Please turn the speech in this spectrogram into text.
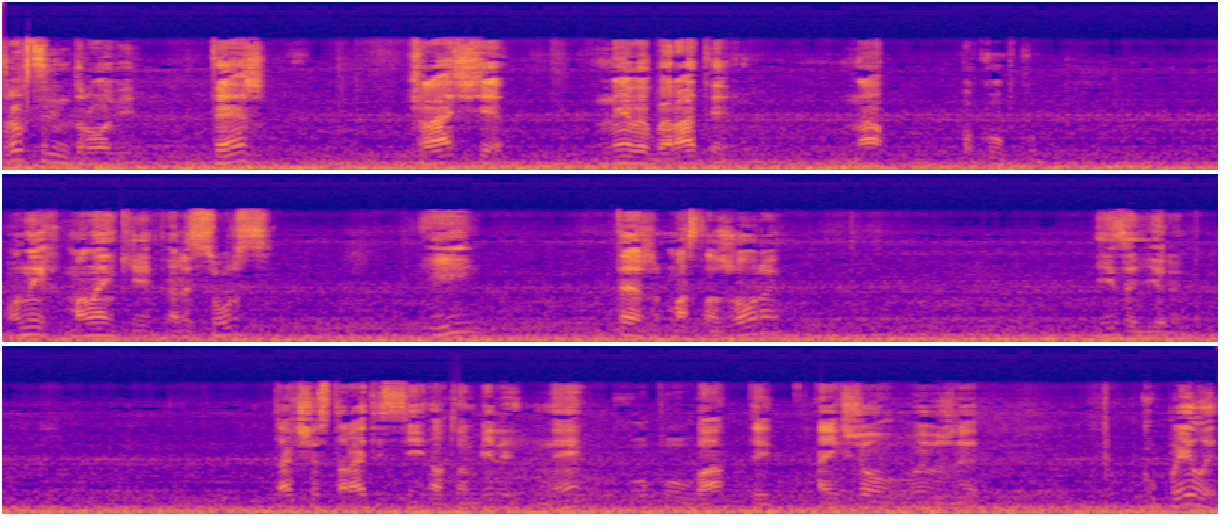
трьохциліндрові. Теж краще не вибирати на покупку. У них маленький ресурс і теж масложори і задіри. Так що старайтесь ці автомобілі не купувати. А якщо ви вже купили,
